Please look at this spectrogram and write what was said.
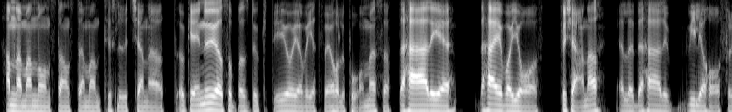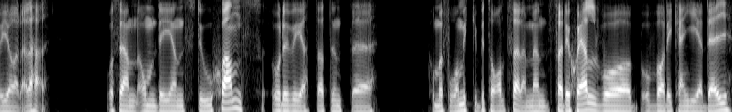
hamnar man någonstans där man till slut känner att okej, nu är jag så pass duktig och jag vet vad jag håller på med, så att det här är, det här är vad jag förtjänar. Eller det här vill jag ha för att göra det här. Och sen om det är en stor chans och du vet att du inte kommer få mycket betalt för det, men för dig själv och, och vad det kan ge dig,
